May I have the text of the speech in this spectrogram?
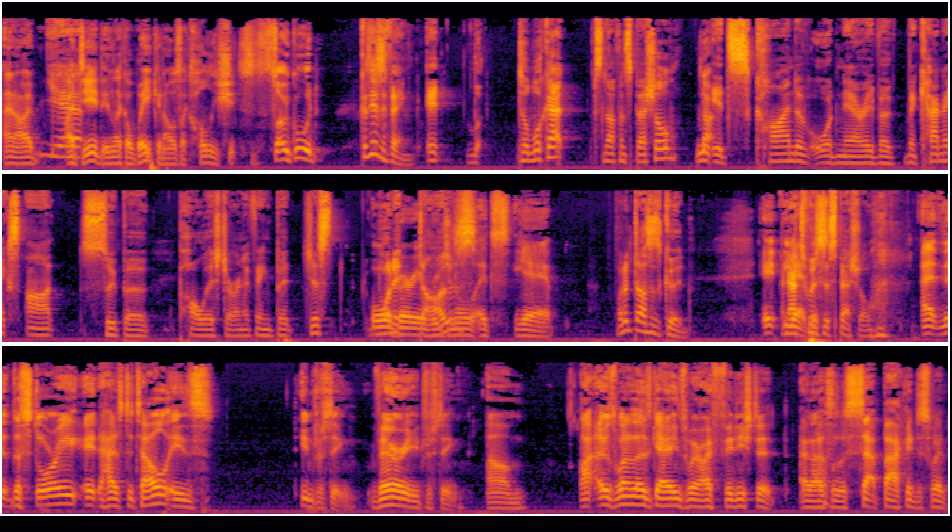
and I I did in like a week, and I was like holy shit, this is so good. Because here's the thing: it to look at, it's nothing special. No. it's kind of ordinary. The mechanics aren't super polished or anything, but just Or what very it does, original. It's yeah. what it does is good, It, and yeah, that twist the, is special. uh, the, the story it has to tell is interesting, very interesting. Um, I, it was one of those games where I finished it and I sort of sat back and just went,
